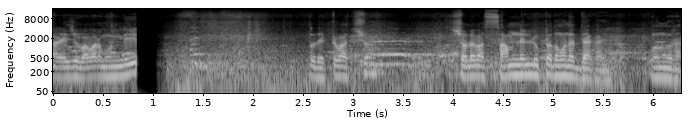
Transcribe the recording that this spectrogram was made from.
আর এই যে বাবার মন্দির, তো দেখতে পাচ্ছ? চলো এবার সামনের লুকটা তোমাদের দেখাই, বন্ধুরা।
